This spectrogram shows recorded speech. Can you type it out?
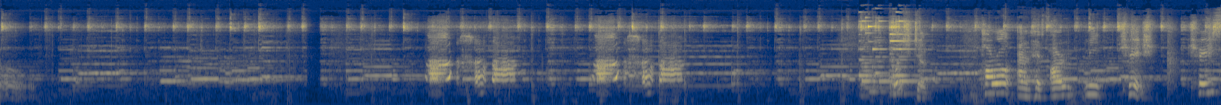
Oh. Question. And his army chased, chased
